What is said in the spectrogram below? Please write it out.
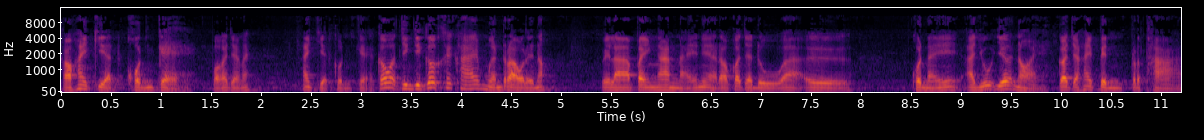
เขาให้เกียรติคนแก่พอเข้าใจไหมให้เกียรติคนแก่ ก็จริง ๆ ก็คล้ายๆ เหมือนเราเลยเนาะเวลาไปงานไหนเนี่ยเราก็จะดูว่า เออ คนไหนอายุเยอะหน่อย ก็จะให้เป็นประธาน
